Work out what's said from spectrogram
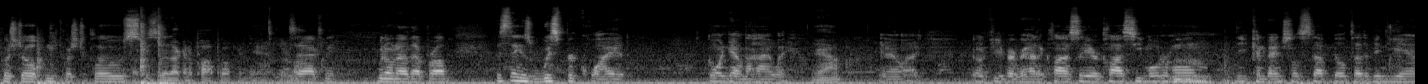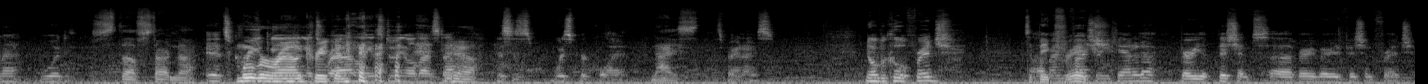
push to open, push to close. So they're not going to pop open. Yeah. Exactly. We don't have that problem. This thing is whisper quiet going down the highway. Yeah. You know, I don't know if you've ever had a Class A or Class C motorhome. Mm-hmm. The conventional stuff built out of Indiana, wood. Stuff starting to It's Move creaking, around, it's creaking. rattling, it's doing all that stuff. Yeah. This is whisper quiet. nice. It's very nice. NovaKool fridge. It's a uh, big fridge. in Canada. Very efficient. Uh, very very efficient fridge.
